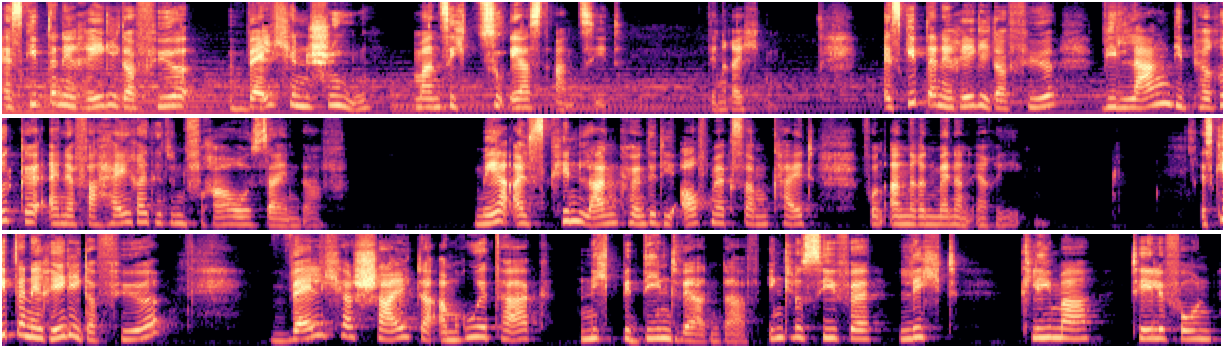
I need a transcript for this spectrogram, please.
Es gibt eine Regel dafür, welchen Schuh man sich zuerst anzieht. Den rechten. Es gibt eine Regel dafür, wie lang die Perücke einer verheirateten Frau sein darf. Mehr als kinnlang könnte die Aufmerksamkeit von anderen Männern erregen. Es gibt eine Regel dafür, welcher Schalter am Ruhetag nicht bedient werden darf, inklusive Licht, Klima, Telefon,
